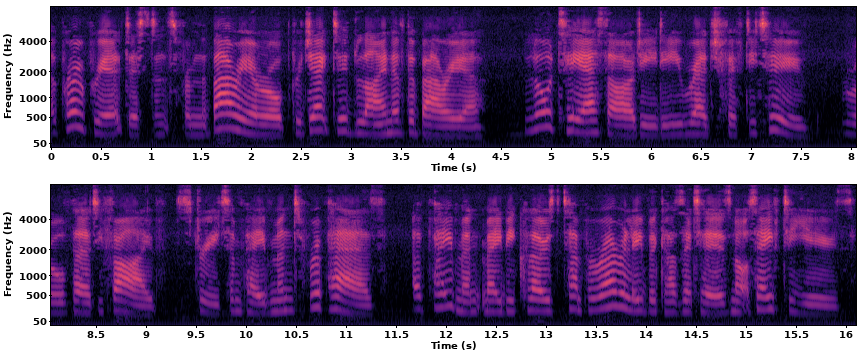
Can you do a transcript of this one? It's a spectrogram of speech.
appropriate distance from the barrier or projected line of the barrier. Law TSRGD Reg 52 Rule 35. Street and pavement repairs. A pavement may be closed temporarily because it is not safe to use.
